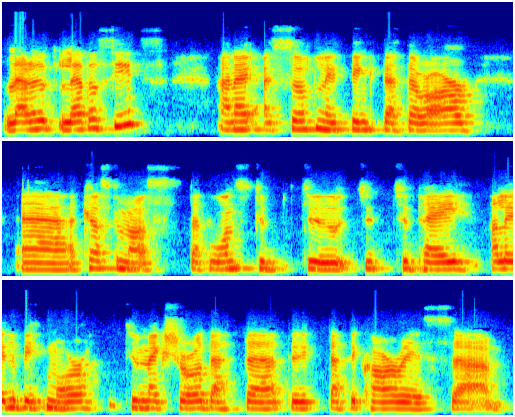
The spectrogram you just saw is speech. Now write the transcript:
leather, leather seats. And I, I certainly think that there are uh, customers that wants to, to, to, to pay a little bit more to make sure that the, the that the car is um,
